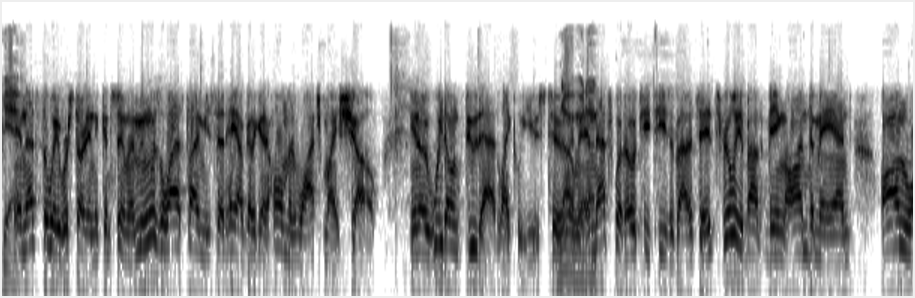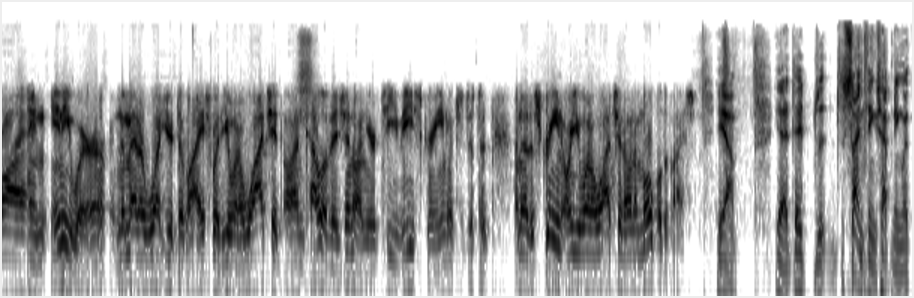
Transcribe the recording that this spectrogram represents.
yeah. and that's the way we're starting to consume. I mean, when was the last time you said, "Hey, I've got to get home and watch my show"? You know, we don't do that like we used to, no, and, and that's what OTT is about. It's it's really about being on demand online anywhere, no matter what your device, whether you want to watch it on television on your TV screen, which is just a, another screen, or you want to watch it on a mobile device. Yeah. Yeah, it, the same thing's happening with,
